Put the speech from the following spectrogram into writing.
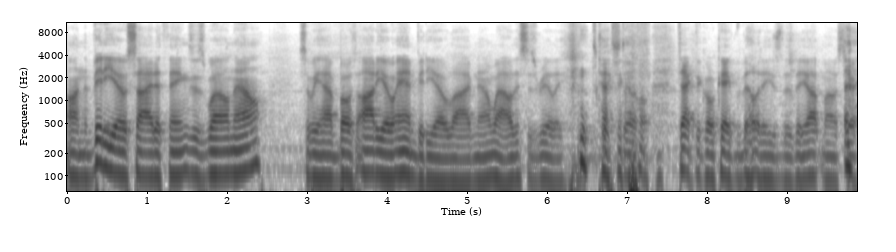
on the video side of things as well now. So we have both audio and video live now. Wow, this is really technical technical capabilities to the utmost here.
